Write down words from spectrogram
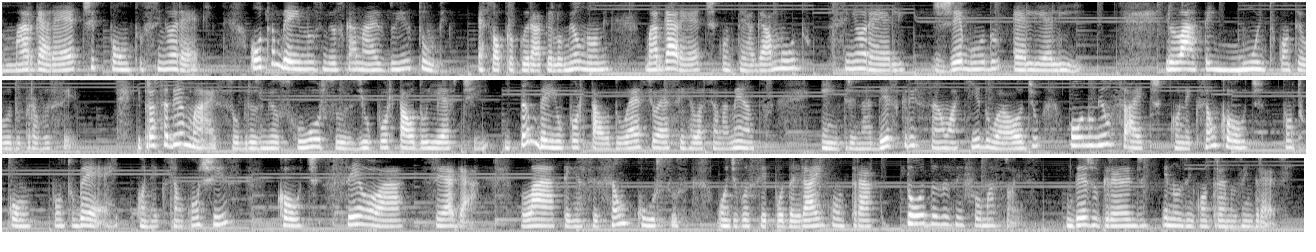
margarete.signorelli, ou também nos meus canais do YouTube. É só procurar pelo meu nome, Margarete, com TH mudo, Signorelli, G mudo, LLI. E lá tem muito conteúdo para você. E para saber mais sobre os meus cursos e o portal do IFT e também o portal do SOS Relacionamentos, entre na descrição aqui do áudio ou no meu site conexãocoach.com.br. Conexão com X, coach C-O-A-C-H. Lá tem a seção cursos, onde você poderá encontrar todas as informações. Um beijo grande e nos encontramos em breve.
